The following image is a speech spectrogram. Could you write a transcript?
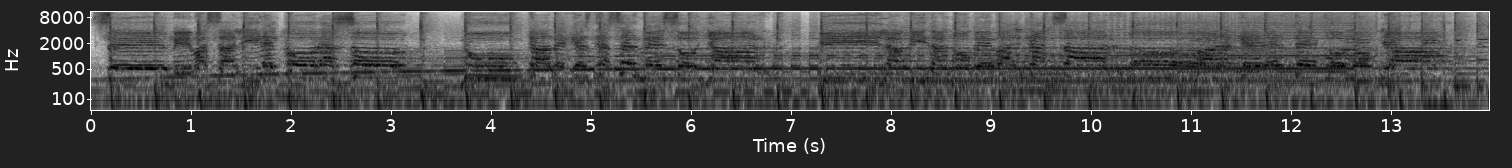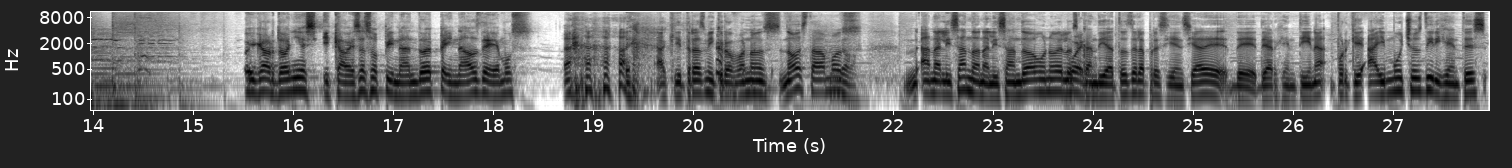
Se me va a salir el corazón. Nunca dejes de hacerme soñar. Y la vida no me va a alcanzar para quererte Colombia. Oiga, Ordóñez y cabezas opinando de peinados de emos. Aquí tras micrófonos, no, estábamos analizando, analizando a uno de los Bueno. candidatos de la presidencia de, de- de Argentina, porque hay muchos dirigentes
